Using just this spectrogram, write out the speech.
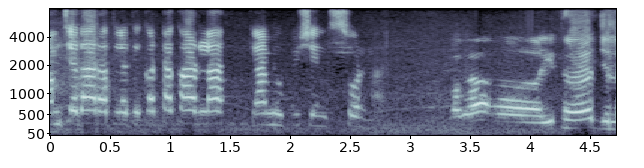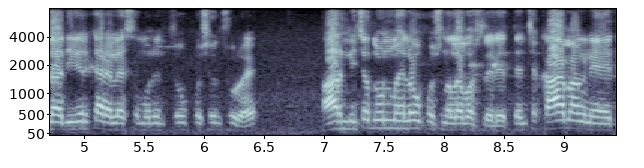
आमच्या दारातला ते कट्टा काढला की आम्ही उपेशन सोडणार. बघा अं, इथं जिल्हाधिकारी कार्यालयासमोर यांचं उपोषण सुरू आहे. आर्नीच्या दोन महिला उपोषणाला बसलेल्या आहेत. त्यांच्या काय मागण्या आहेत?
